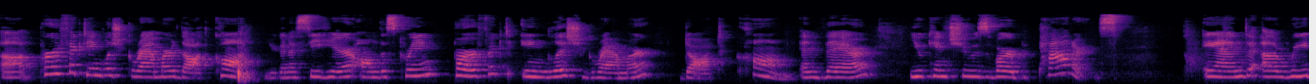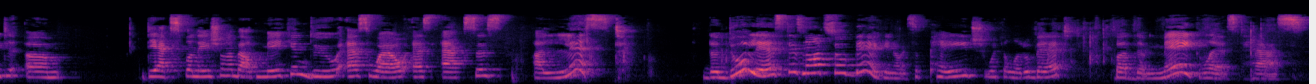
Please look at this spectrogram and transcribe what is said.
uh, perfectenglishgrammar.com. You're gonna see here on the screen, perfectenglishgrammar.com. And there you can choose verb patterns and uh, read um, the explanation about make and do as well as access a list. The do list is not so big, you know, it's a page with a little bit, but the make list has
